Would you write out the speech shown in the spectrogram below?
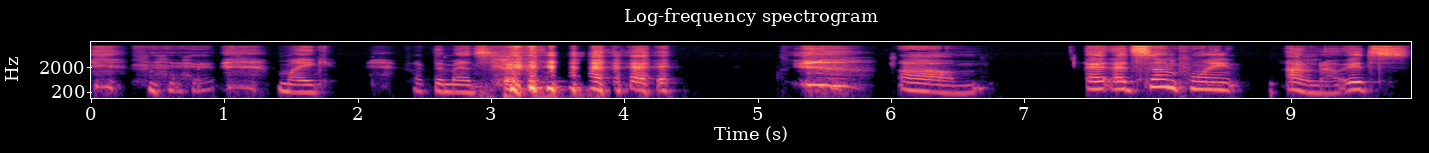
Mike, fuck the Mets. um, at, at some point, I don't know. It's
